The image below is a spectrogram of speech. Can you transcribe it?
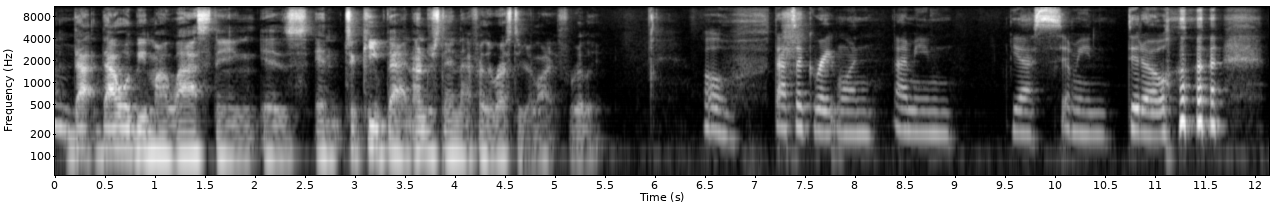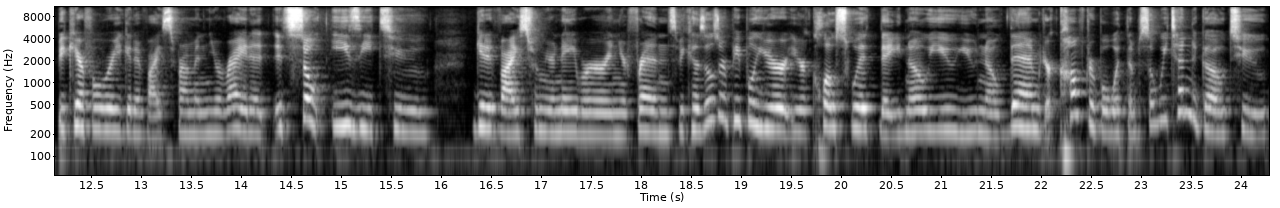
mm. that that would be my last thing is and to keep that and understand that for the rest of your life, really. Oh, that's a great one. I mean, yes. I mean, ditto. be careful where you get advice from, and you're right. It it's so easy to get advice from your neighbor and your friends because those are people you're you're close with they know you you know them you're comfortable with them. So we tend to go to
